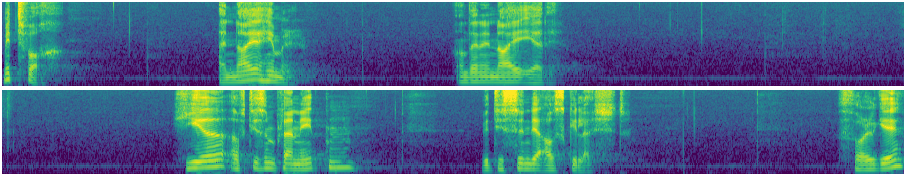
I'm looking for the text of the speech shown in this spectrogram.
Mittwoch, ein neuer Himmel und eine neue Erde. Hier auf diesem Planeten wird die Sünde ausgelöscht. Folge,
